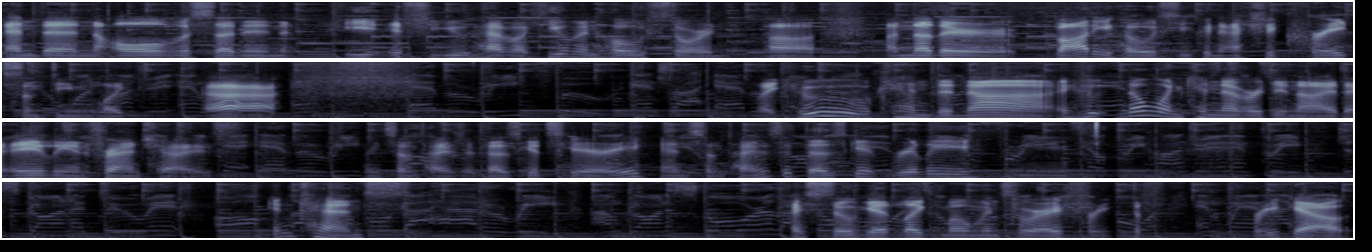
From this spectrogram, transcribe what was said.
and then all of a sudden, if you have a human host or uh, another body host, you can actually create something like ah. Like who can deny? Who? No one can never deny the Alien franchise. I mean, sometimes it does get scary, and sometimes it does get really mm, intense. I still get like moments where I freak the freak out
